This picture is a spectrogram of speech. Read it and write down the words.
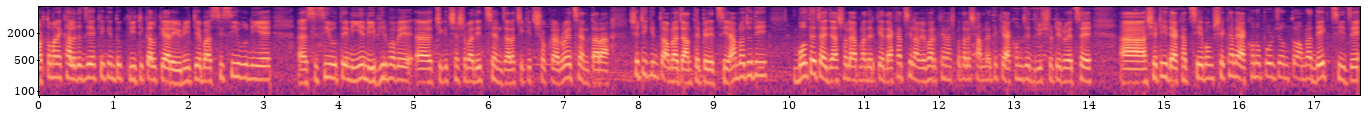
বর্তমানে খালেদা জিয়াকে কিন্তু ক্রিটিক্যাল কেয়ার ইউনিটে বা সিসিইউ নিয়ে সিসিইউতে নিয়ে নিবিড়ভাবে চিকিৎসা সেবা দিচ্ছেন, যারা চিকিৎসকরা রয়েছেন তারা, সেটি কিন্তু আমরা জানতে পেরেছি। আমরা যদি বলতে চাই যে আসলে আপনাদেরকে দেখাচ্ছিলাম এবার কেয়ার হাসপাতালের সামনে থেকে এখন যে দৃশ্যটি রয়েছে সেটি দেখাচ্ছি এবং সেখানে এখনও পর্যন্ত আমরা দেখছি যে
